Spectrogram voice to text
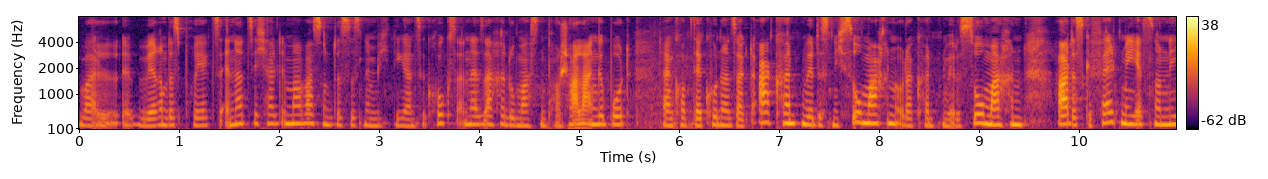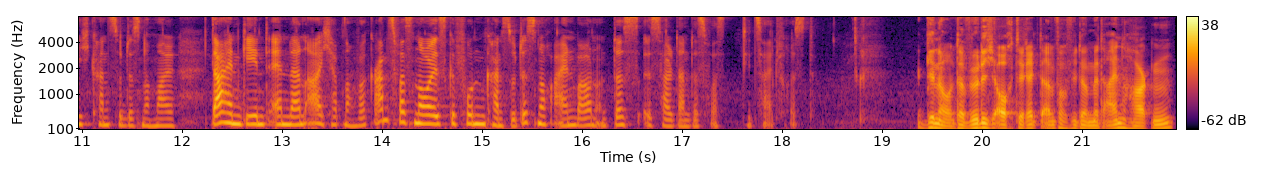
weil äh, während des Projekts ändert sich halt immer was und das ist nämlich die ganze Krux an der Sache. Du machst ein Pauschalangebot, dann kommt der Kunde und sagt, ah, könnten wir das nicht so machen oder könnten wir das so machen? Ah, das gefällt mir jetzt noch nicht, kannst du das nochmal dahingehend ändern? Ah, ich habe noch ganz was Neues gefunden, kannst du das noch einbauen? Und das ist halt dann das, was die Zeit frisst. Genau, da würde ich auch direkt einfach wieder mit einhaken,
